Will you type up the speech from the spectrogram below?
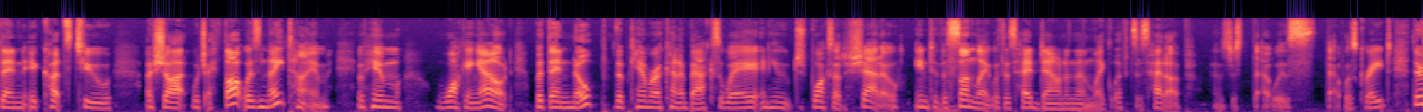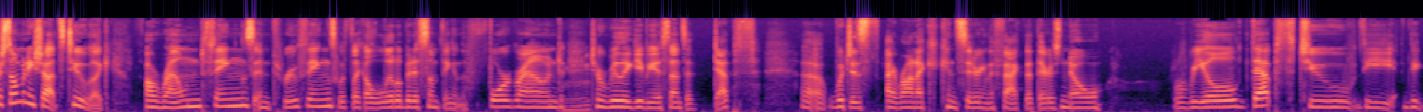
then it cuts to a shot which I thought was nighttime of him walking out, but then nope, the camera kind of backs away and he just walks out of shadow into the sunlight with his head down and then like lifts his head up. It was just that was that was great. There's so many shots too, like around things and through things with like a little bit of something in the foreground mm-hmm. to really give you a sense of depth, uh, which is ironic considering the fact that there's no real depth to the the,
